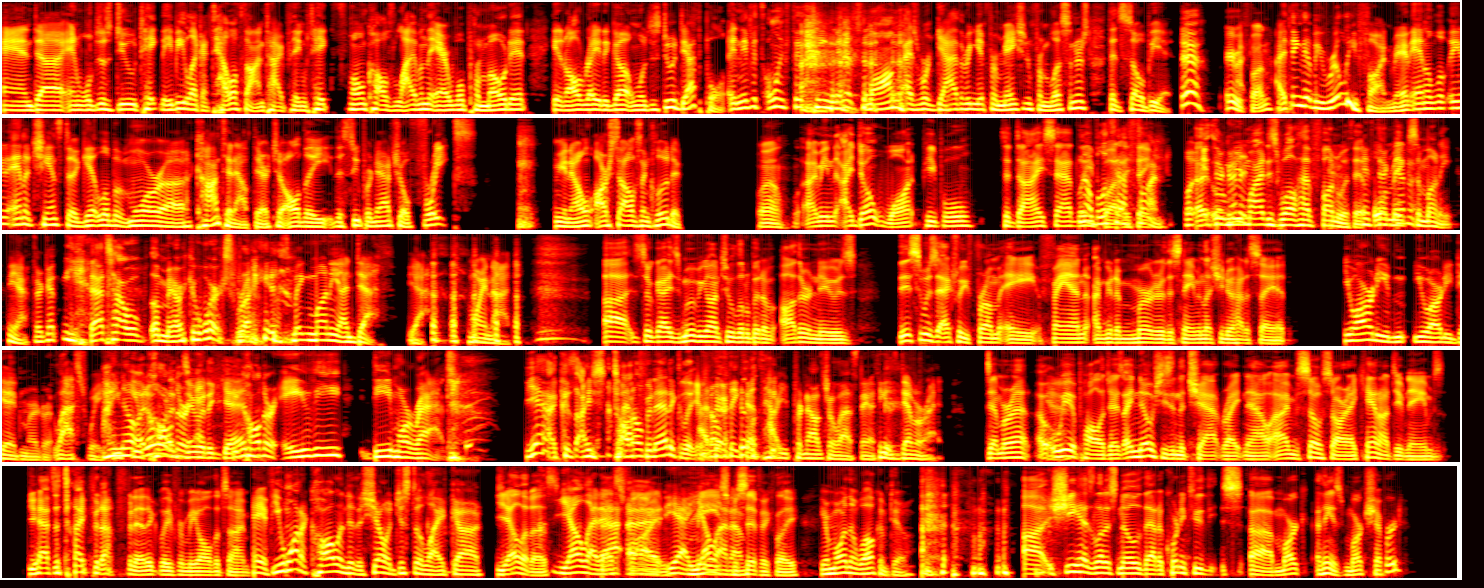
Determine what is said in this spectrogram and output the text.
And uh, and we'll just do take maybe like a telethon type thing. We'll take phone calls live on the air. We'll promote it, get it all ready to go, and we'll just do a death pool. And if it's only 15 minutes long as we're gathering information from listeners, then so be it. Yeah. It'd be fun. I think that'd be really fun, man, and a little and a chance to get a little bit more uh, content out there to all the the supernatural freaks, you know, ourselves included. Well, I mean, I don't want people to die, sadly. no, but let's I have think, fun. Well, uh, we gonna, might as well have fun with it or make gonna- some money. yeah, they're gonna. Yeah, That's how America works, right? let's make money on death. Yeah, why not? Uh, so, guys, moving on to a little bit of other news. This was actually from a fan. I'm going to murder this name unless you know how to say it. You already you already did murder it last week. I You- know, You I don't called wanna her do it again. You called her Avi D Morat. Yeah, because I I talk don't- phonetically. I don't think that's how you pronounce her last name. I think it's Demarat. Demarat. Oh, Yeah. We apologize. I know she's in the chat right now. I'm so sorry. I cannot do names. You have to type it out phonetically for me all the time. Hey, if you want to call into the show just to like uh, Yell at us. yell at That's uh, fine. yeah, me yell at him. specifically. You're more than welcome to. Uh, she has let us know that according to the, uh, Mark, I think it's Mark Sheppard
